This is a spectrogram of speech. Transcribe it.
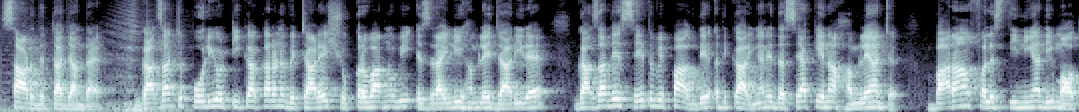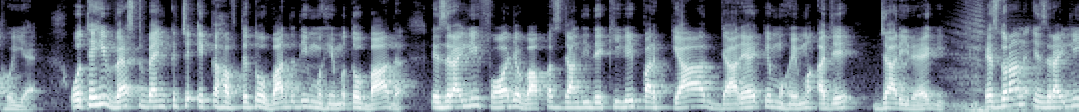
ਸਾੜ ਦਿੱਤਾ ਜਾਂਦਾ ਹੈ। ਗਾਜ਼ਾ 'ਚ ਪੋਲੀਓ ਟੀਕਾਕਰਨ ਵਿਚਾਲੇ ਸ਼ੁੱਕਰਵਾਰ ਨੂੰ ਵੀ ਇਜ਼ਰਾਈਲੀ ਹਮਲੇ ਜਾਰੀ ਰਹੇ। ਗਾਜ਼ਾ ਦੇ ਸਿਹਤ ਵਿਭਾਗ ਦੇ ਅਧਿਕਾਰੀਆਂ ਨੇ ਦੱਸਿਆ ਕਿ ਇਹਨਾਂ ਹਮਲਿਆਂ 'ਚ 12 ਫਲਸਤੀਨੀਆਂ ਦੀ ਮੌਤ ਹੋਈ ਹੈ। ਉੱਥੇ ਹੀ ਵੈਸਟ ਬੈਂਕ 'ਚ ਇੱਕ ਹਫ਼ਤੇ ਤੋਂ ਵੱਧ ਦੀ ਮੁਹਿੰਮ ਤੋਂ ਬਾਅਦ ਇਜ਼ਰਾਈਲੀ ਫੌਜ ਵਾਪਸ ਜਾਂਦੀ ਦੇਖੀ ਗਈ, ਪਰ ਕਿਹਾ ਜਾ ਰਿਹਾ ਹੈ ਕਿ ਮੁਹਿੰਮ ਅਜੇ ਜਾਰੀ ਰਹੇਗੀ। ਇਸ ਦੌਰਾਨ ਇਜ਼ਰਾਈਲੀ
